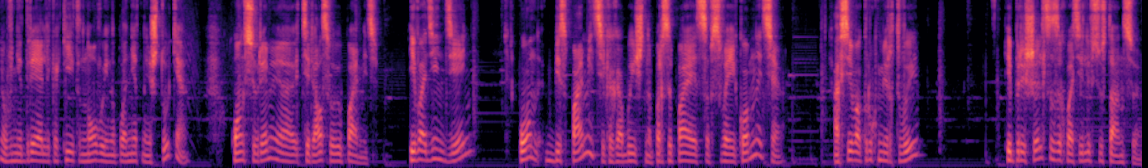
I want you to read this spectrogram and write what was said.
внедряли какие-то новые инопланетные штуки, он все время терял свою память. И в один день он без памяти, как обычно, просыпается в своей комнате, а все вокруг мертвы, и пришельцы захватили всю станцию.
